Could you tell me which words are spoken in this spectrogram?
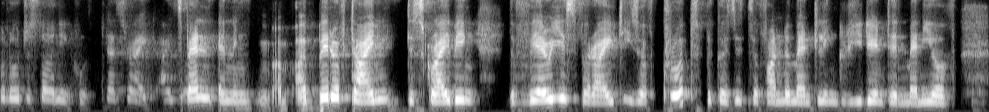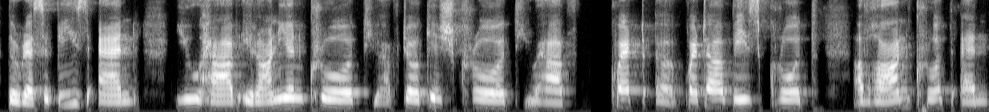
Balochistan group. That's right. I spent an, a, a bit of time describing the various varieties of krut because it's a fundamental ingredient in many of the recipes. And you have Iranian krut, you have Turkish krut, you have Quetta, uh, Quetta based krut, Afghan krut, and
